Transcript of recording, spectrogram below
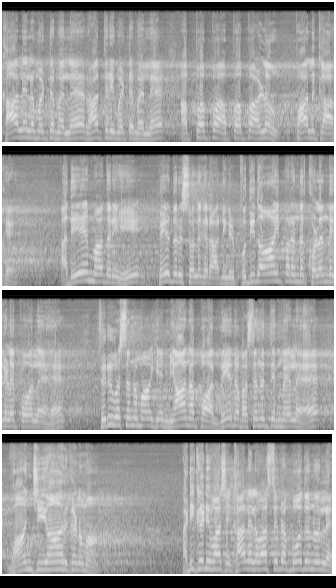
காலையில் மட்டுமல்ல ராத்திரி மட்டுமல்ல அப்பப்போ அப்பப்போ அழும் பாலுக்காக. அதே மாதிரி பேதர் சொல்லுகிறார் நீங்கள் புதிதாய் பிறந்த குழந்தைகளைப் போல திருவசனமாகிய ஞானப்பால் வேத வசனத்தின் மேலே வாஞ்சியா இருக்கணுமா? அடிக்கடி வாசி காலையில் வாசிட்டா போதும்னு இல்லை.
